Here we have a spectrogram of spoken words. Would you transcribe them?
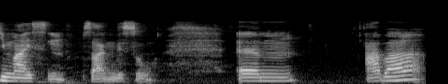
Die meisten, sagen wir es so. Ähm, aber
